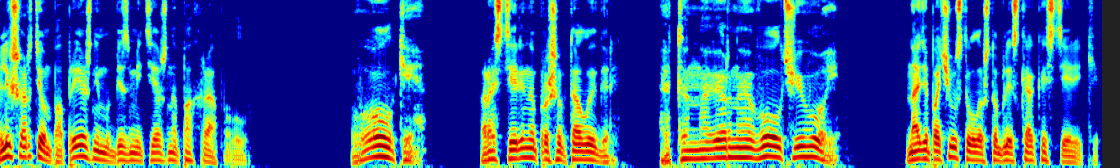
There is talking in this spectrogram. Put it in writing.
Лишь Артем по-прежнему безмятежно похрапывал. «Волки!» — растерянно прошептал Игорь. «Это, наверное, волчий вой». Надя почувствовала, что близка к истерике.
